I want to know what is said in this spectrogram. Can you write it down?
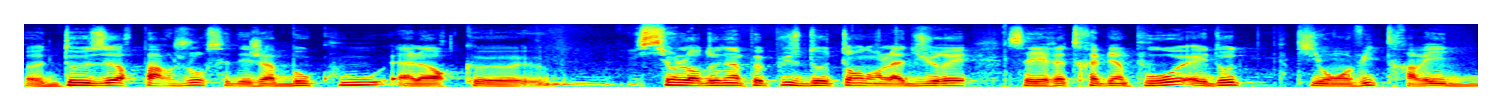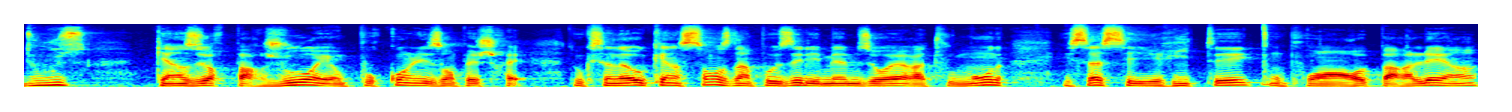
deux heures par jour, c'est déjà beaucoup, alors que si on leur donnait un peu plus de temps dans la durée, ça irait très bien pour eux, et d'autres qui ont envie de travailler 12, 15 heures par jour et pourquoi on les empêcherait? Donc ça n'a aucun sens d'imposer les mêmes horaires à tout le monde et ça c'est hérité, on pourra en reparler, hein,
